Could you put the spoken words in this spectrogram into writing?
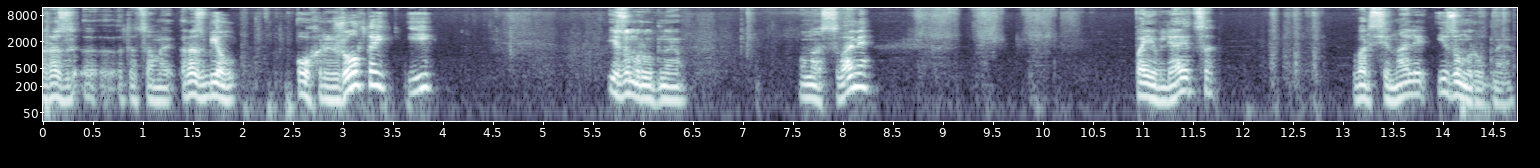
раз, э, этот самый, разбел охры желтой и изумрудную. У нас с вами появляется в арсенале изумрудная.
